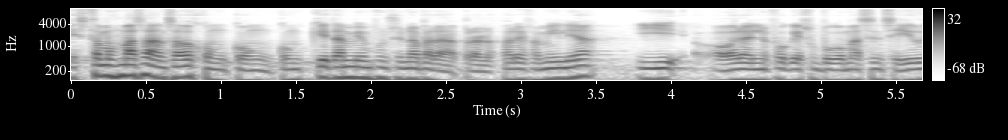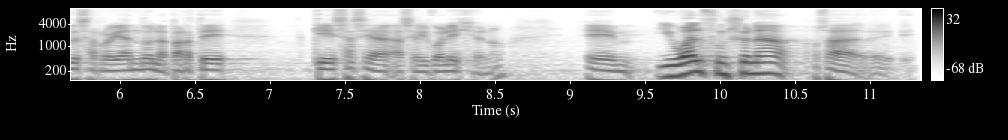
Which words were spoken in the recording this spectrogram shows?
estamos más avanzados con, con, con qué también funciona para, para los padres de familia y ahora el enfoque es un poco más en seguir desarrollando la parte que es hacia, hacia el colegio, ¿no? Eh, igual funciona, o sea, eh,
